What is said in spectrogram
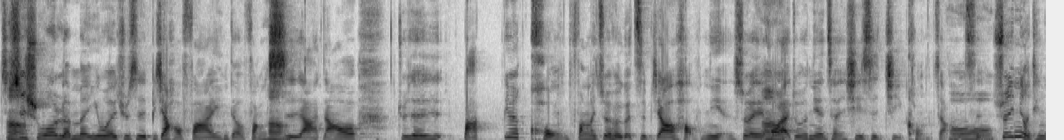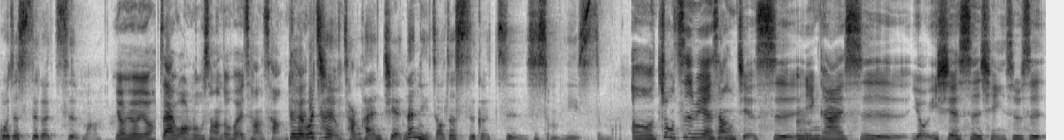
只是说人们因为就是比较好发音的方式啊，嗯、然后就是把。因为“恐”放在最后一个字比较好念，所以后来就会念成“细思极恐”这样子。哦。所以你有听过这四个字吗？有有有，在网络上都会常常看对，会常常看见。那你知道这四个字是什么意思吗？呃，就字面上解释，嗯、应该是有一些事情，是不是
